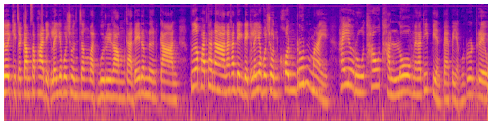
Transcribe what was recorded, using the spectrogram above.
โดยกิจกรรมสภาเด็กและเยาวชนจังหวัดบุรีรัมย์ค่ะได้ดำเนินการ เพื่อพัฒนานะคะเด็กๆ และเยาวชนคนรุ่นใหม่ ให้รู้เท่าทันโลกนะคะที่เปลี่ยนแปลงไปอย่างรวดเร็ว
